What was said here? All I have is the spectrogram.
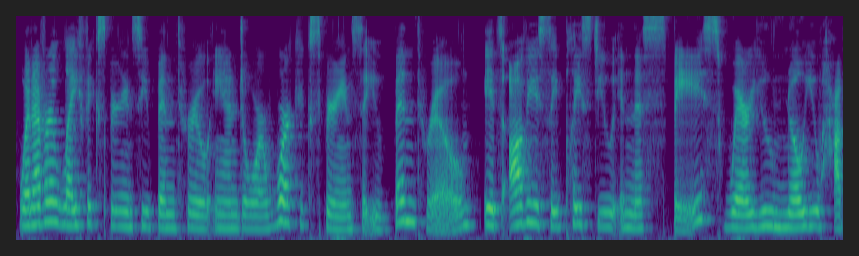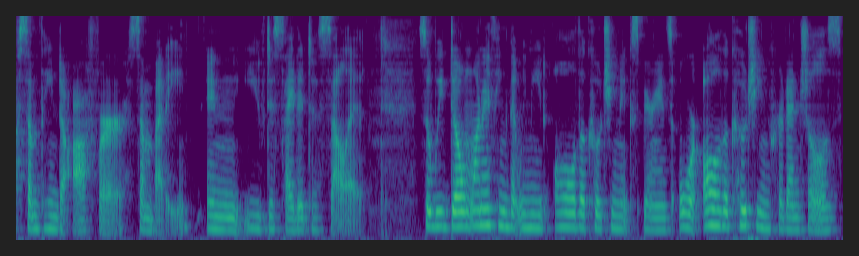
whatever life experience you've been through and or work experience that you've been through, it's obviously placed you in this space where you know you have something to offer somebody and you've decided to sell it. So we don't want to think that we need all the coaching experience or all the coaching credentials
